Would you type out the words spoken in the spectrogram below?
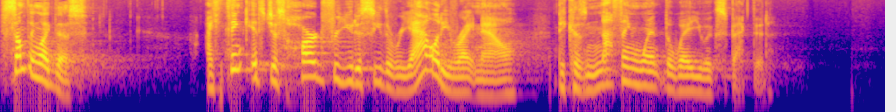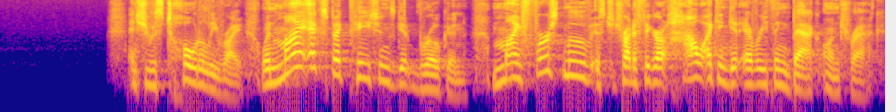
something like this I think it's just hard for you to see the reality right now because nothing went the way you expected. And she was totally right. When my expectations get broken, my first move is to try to figure out how I can get everything back on track.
